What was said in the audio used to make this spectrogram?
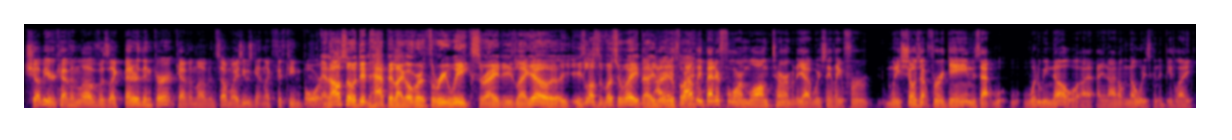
chubbier Kevin Love was like better than current Kevin Love in some ways. He was getting like 15 boards. And also, it didn't happen like over three weeks, right? He's like, yo, he's lost a bunch of weight. Now he's I- ready it's to play. probably better for him long term. But yeah, we're saying like for when he shows up for a game, is that what do we know? I, I, and I don't know what he's going to be like.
